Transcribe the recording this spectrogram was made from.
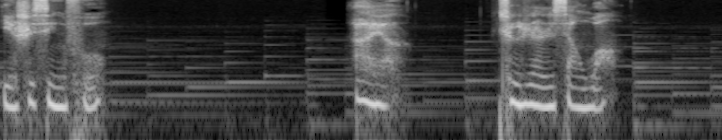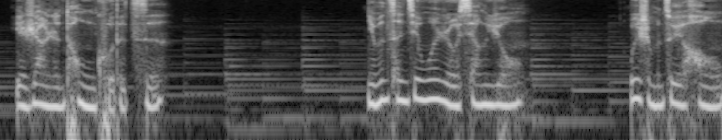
也是幸福。爱呀，这个让人向往。也让人痛苦的字。你们曾经温柔相拥，为什么最后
